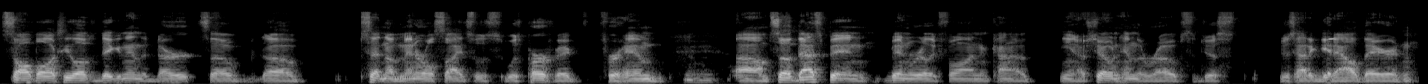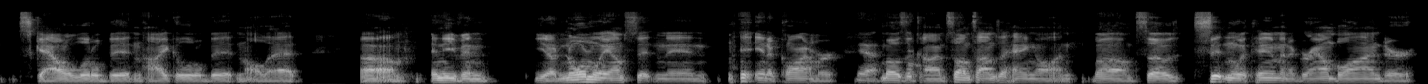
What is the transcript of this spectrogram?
saw blocks. He loves digging in the dirt. So uh, setting up mineral sites was was perfect for him. Mm-hmm. Um, so that's been been really fun and kind of you know showing him the ropes. Just just how to get out there and scout a little bit and hike a little bit and all that. Um, and even you know normally I'm sitting in in a climber yeah. most of the time. Sometimes i hang on. Um so sitting with him in a ground blind or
